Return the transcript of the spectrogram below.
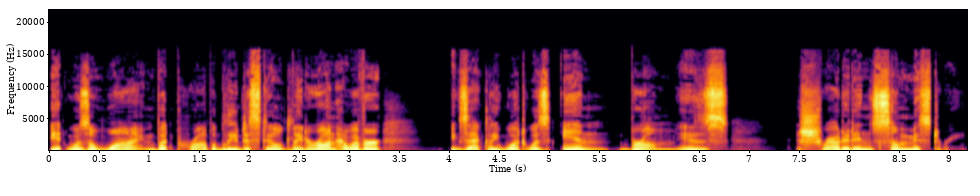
It was a wine, but probably distilled later on. However, exactly what was in brum is shrouded in some mystery.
